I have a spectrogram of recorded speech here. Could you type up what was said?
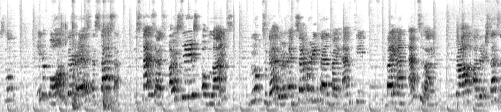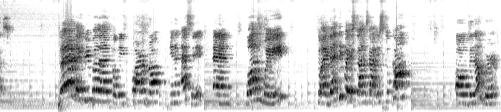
So in the poem, there is a stanza stanzas are series of lines grouped together and separated by empty by an empty line from other stanzas. they are the equivalent of a paragraph in an essay and one way to identify a stanza is to count of the number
